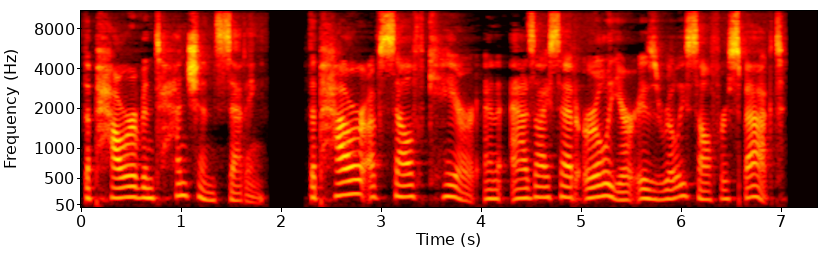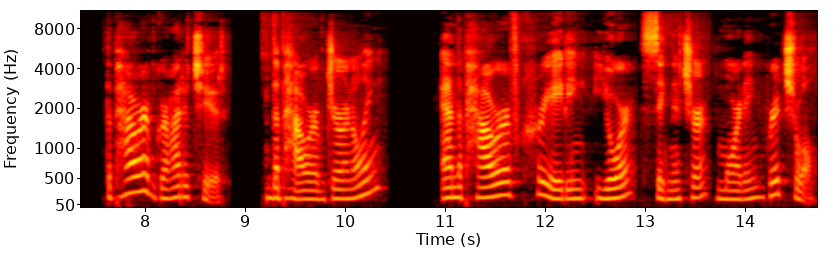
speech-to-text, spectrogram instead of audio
the power of intention setting, the power of self care, and as I said earlier, is really self respect. The power of gratitude, the power of journaling, and the power of creating your signature morning ritual.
